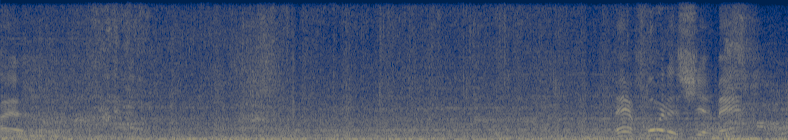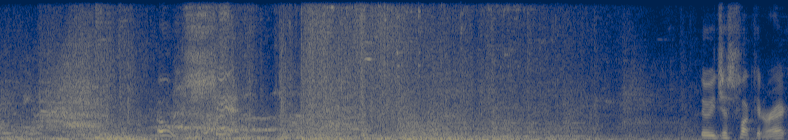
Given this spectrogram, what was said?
I Man, floor this shit, man. Oh shit. Do we just fucking wreck?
